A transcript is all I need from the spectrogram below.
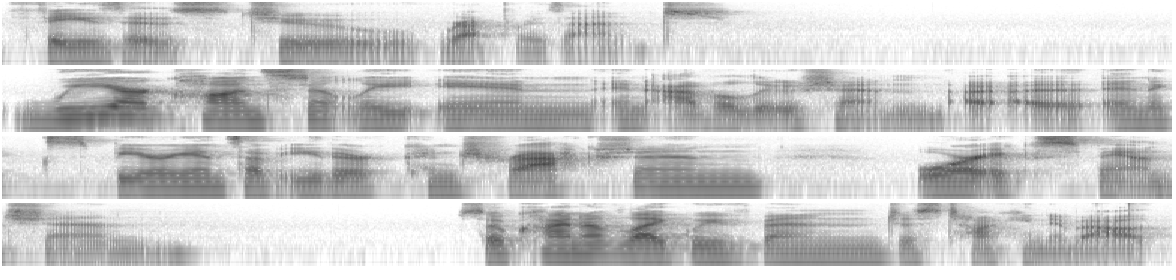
phases to represent. We are constantly in an evolution, an experience of either contraction or expansion. So, kind of like we've been just talking about,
